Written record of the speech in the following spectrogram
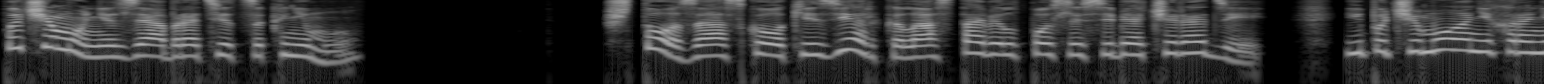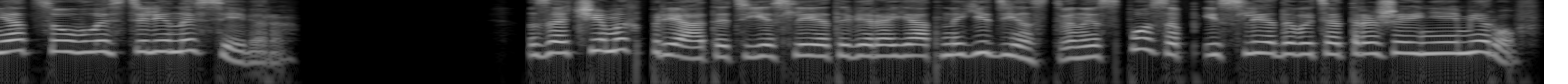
Почему нельзя обратиться к нему? Что за осколки зеркала оставил после себя чародей, и почему они хранятся у властелина Севера? Зачем их прятать, если это, вероятно, единственный способ исследовать отражение миров?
